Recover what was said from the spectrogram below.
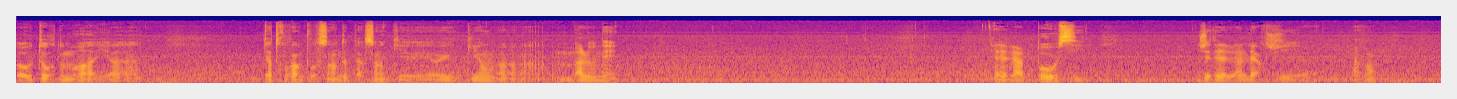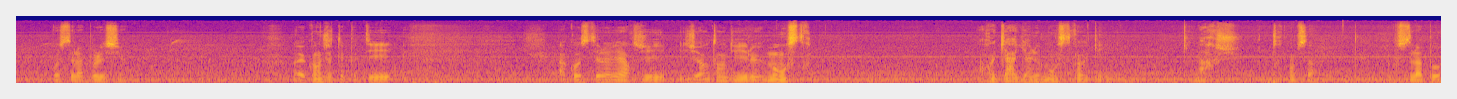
Autour de moi, il y a 80% de personnes qui, euh, qui ont mal au nez. Et la peau aussi. J'ai de l'allergie euh, avant, à cause de la pollution. Quand j'étais petit, à cause de l'allergie, j'ai entendu le monstre regarde, il y a le monstre qui, marche. Un truc comme ça. À cause de la peau.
